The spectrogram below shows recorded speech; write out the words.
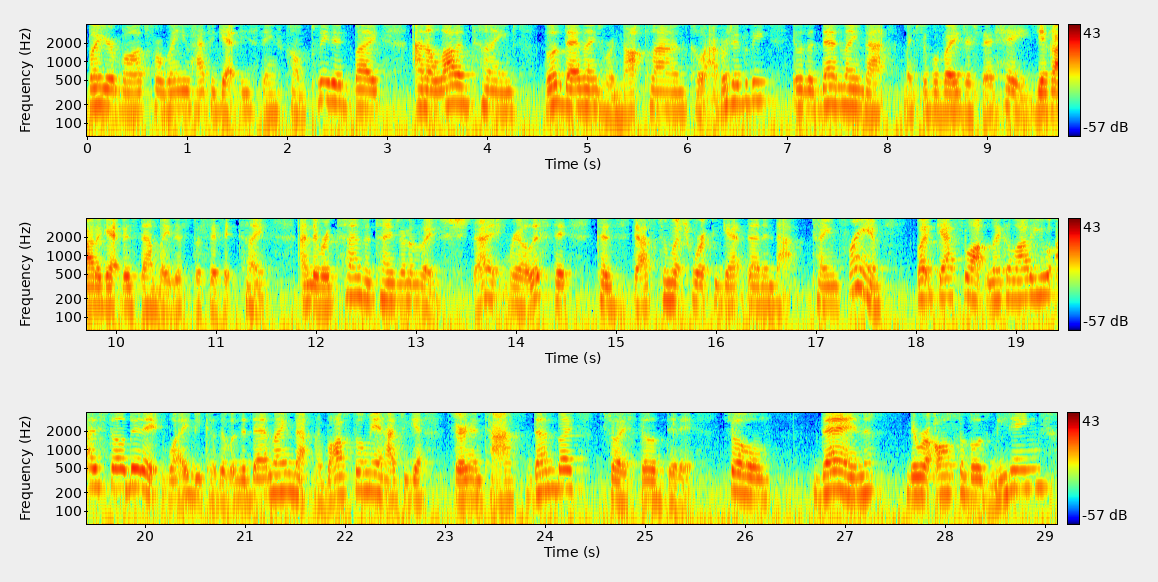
by your boss for when you had to get these things completed by. And a lot of times those deadlines were not planned collaboratively. It was a deadline that my supervisor said, hey, you got to get this done by this specific time. And there were tons of times when I'm like, Shh, that ain't realistic because that's too much work to get done in that time frame. But guess what? Like a lot of you, I still did it. Why? Because it was a deadline that my boss told me I had to get certain tasks done by, so I still did it. So then there were also those meetings.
